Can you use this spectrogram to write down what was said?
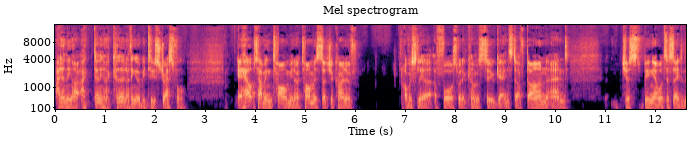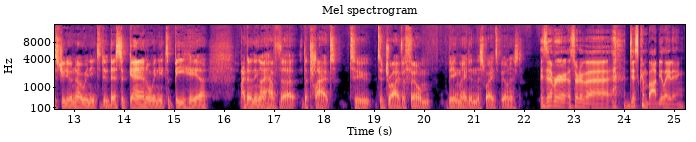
I don't think I, I don't think I could. I think it would be too stressful. It helps having Tom. You know, Tom is such a kind of obviously a, a force when it comes to getting stuff done and just being able to say to the studio, no, we need to do this again, or we need to be here. I don't think I have the the clout to to drive a film being made in this way. To be honest, is it ever a sort of uh, a discombobulating,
